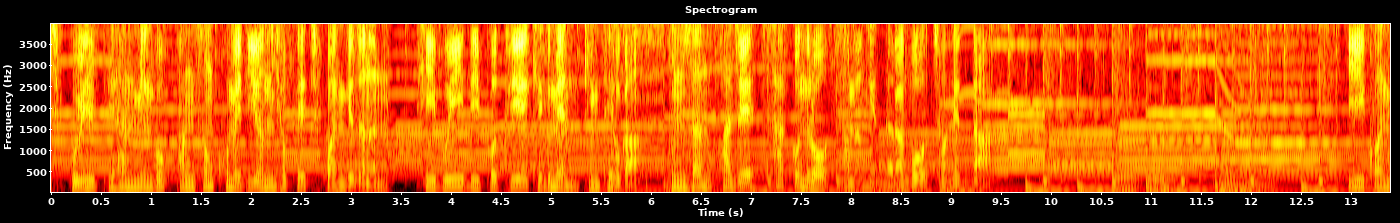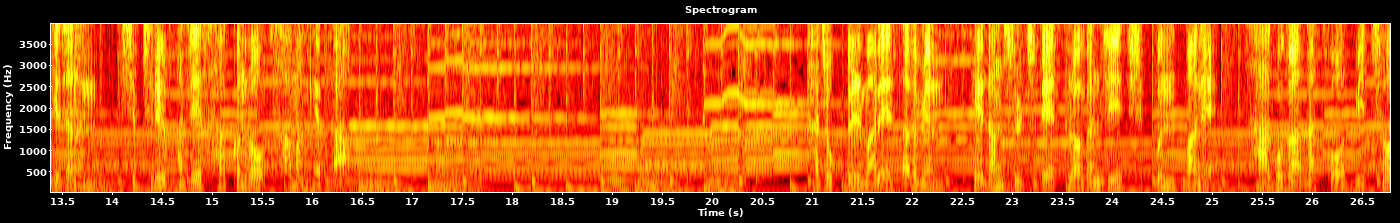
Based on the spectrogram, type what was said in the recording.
19일 대한민국 방송 코미디언 협회 측 관계자는 TV 리포트의 개그맨 김태호가 군산 화재 사건으로 사망했다라고 전했다. 이 관계자는 17일 화재 사건으로 사망했다. 가족들 말에 따르면 해당 술집에 들어간 지 10분 만에 사고가 났고 미처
